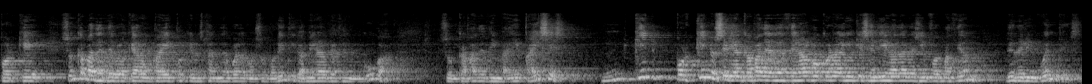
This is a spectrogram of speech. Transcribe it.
porque son capaces de bloquear un país porque no están de acuerdo con su política. Mira lo que hacen en Cuba. Son capaces de invadir países. ¿Por qué no serían capaces de hacer algo con alguien que se niega a darles información de delincuentes?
